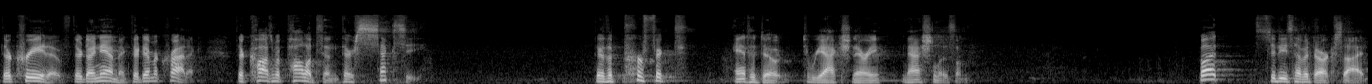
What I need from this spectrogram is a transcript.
they're creative, they're dynamic, they're democratic, they're cosmopolitan, they're sexy. They're the perfect antidote to reactionary nationalism. But cities have a dark side.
